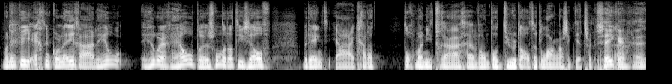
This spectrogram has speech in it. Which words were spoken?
Maar dan kun je echt een collega een heel, heel erg helpen. Zonder dat hij zelf bedenkt. Ja, ik ga dat toch maar niet vragen, want dat duurt altijd lang als ik dit soort dingen Zeker. vraag.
